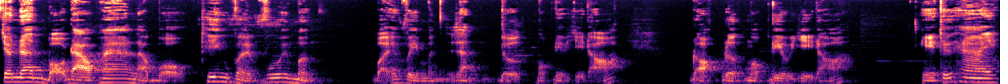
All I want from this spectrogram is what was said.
Cho nên bộ đào hoa là bộ thiên về vui mừng, bởi vì mình giành được một điều gì đó, đoạt được một điều gì đó. Nghĩa thứ hai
